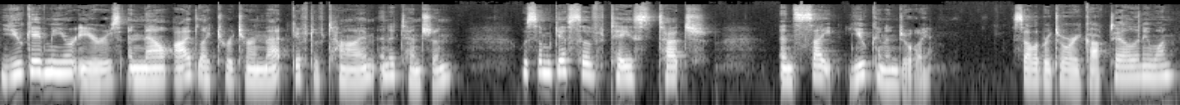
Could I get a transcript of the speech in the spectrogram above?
You gave me your ears, and now I'd like to return that gift of time and attention with some gifts of taste, touch, and sight you can enjoy. Celebratory cocktail, anyone?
